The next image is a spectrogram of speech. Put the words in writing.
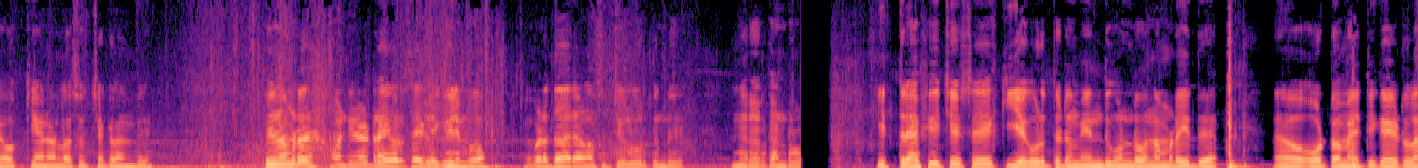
ലോക്ക് ചെയ്യാനുള്ള സ്വിച്ചൊക്കെ വന്നത്. പിന്നെ നമ്മുടെ വണ്ടിയുടെ ഡ്രൈവർ സൈഡിലേക്ക് വരുമ്പോൾ ഇവിടെ ധാരാളം സ്വിച്ചുകൾ കൊടുത്തിട്ടുണ്ട്. മിറർ കൺട്രോൾ ഇത്രയും ഫീച്ചേഴ്സ് കിയ കൊടുത്തിട്ടും എന്തുകൊണ്ടോ നമ്മുടെ ഇത് ഓട്ടോമാറ്റിക് ആയിട്ടുള്ള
